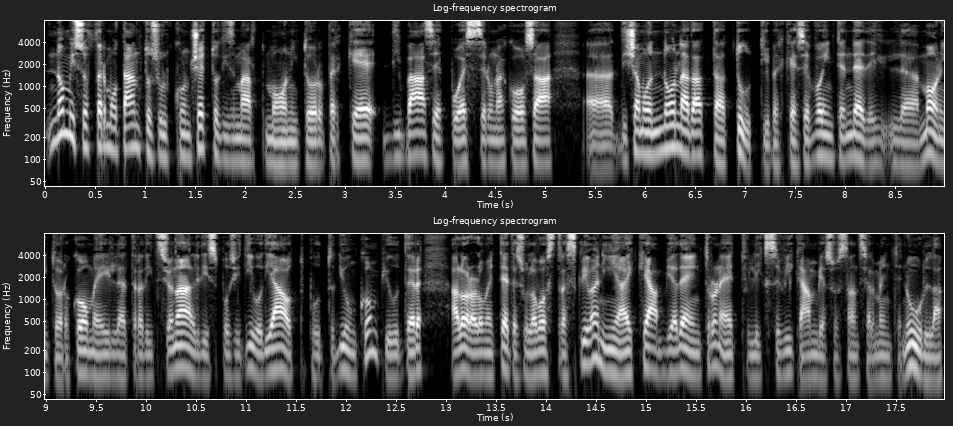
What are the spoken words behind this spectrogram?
non mi soffermo tanto sul concetto di smart monitor perché di base può essere una cosa, eh, diciamo, non adatta a tutti, perché se voi intendete il monitor come il tradizionale dispositivo di output di un computer, allora lo mettete sulla vostra scrivania e che abbia dentro Netflix vi cambia sostanzialmente nulla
